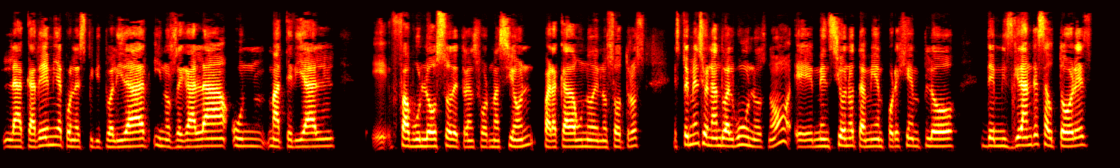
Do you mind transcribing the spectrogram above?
la academia con la espiritualidad y nos regala un material eh, fabuloso de transformación para cada uno de nosotros. Estoy mencionando algunos, ¿no? Eh, menciono también, por ejemplo, de mis grandes autores,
